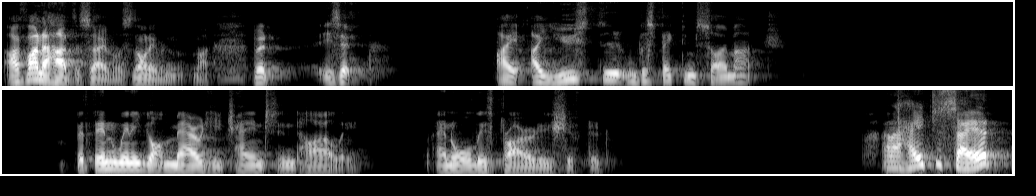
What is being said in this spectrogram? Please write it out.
I find it hard to say, but it's not even, but he said, I, I used to respect him so much. But then when he got married, he changed entirely, and all these priorities shifted. And I hate to say it,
